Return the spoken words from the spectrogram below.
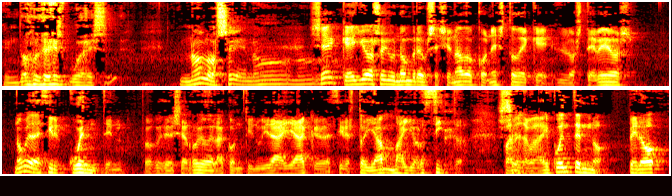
Entonces pues no lo sé no, no. Sé que yo soy un hombre obsesionado con esto de que los tebeos, no voy a decir cuenten, porque ese rollo de la continuidad ya, que decir, estoy ya mayorcito. Para esa cosa, que cuenten no, pero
